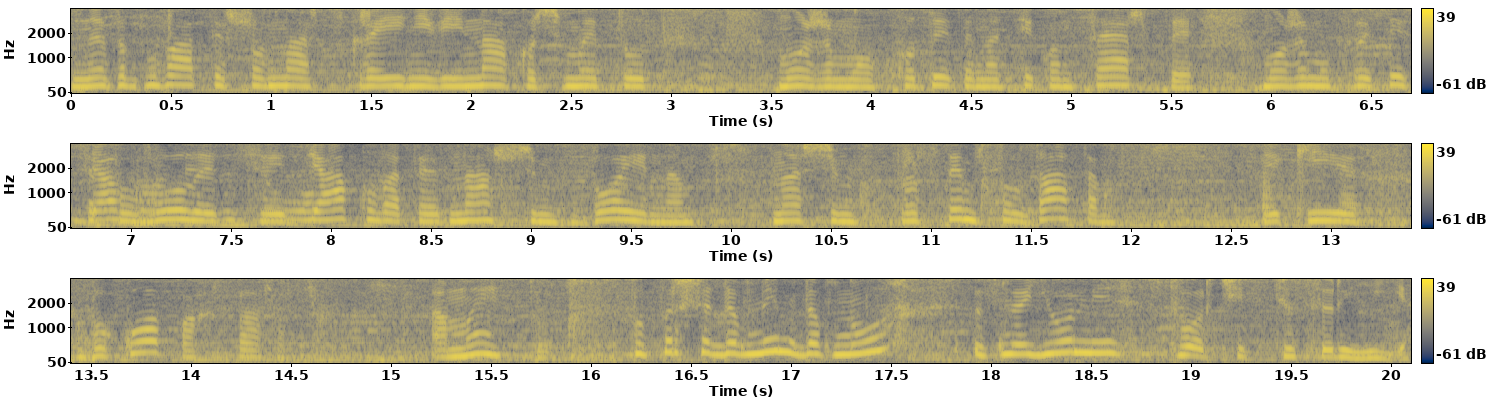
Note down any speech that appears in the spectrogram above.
Не забувати, що в нас в країні війна, хоч ми тут можемо ходити на ці концерти, можемо пройтися по вулиці, дякувати нашим воїнам, нашим простим солдатам, які в окопах зараз. А ми тут. По-перше, давним-давно знайомі з творчістю Сергія.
